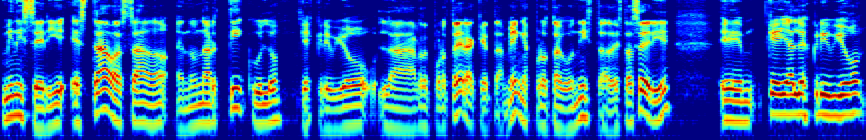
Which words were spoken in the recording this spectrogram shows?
miniserie está basada en un artículo que escribió la reportera, que también es protagonista de esta serie, eh, que ella lo escribió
